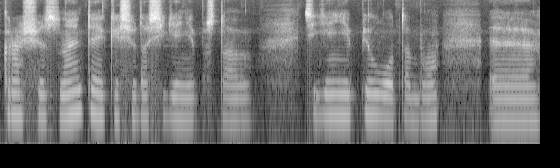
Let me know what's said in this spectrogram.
краще, знаєте, яке сюди сидіння поставив? Сидіння пілота, бо е,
